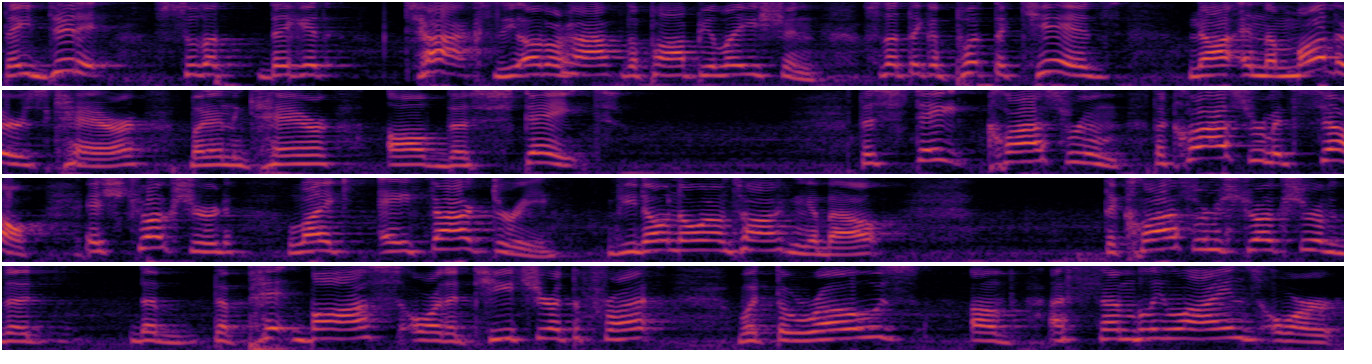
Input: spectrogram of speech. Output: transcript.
They did it so that they could tax the other half of the population, so that they could put the kids not in the mother's care, but in the care of the state. The state classroom, the classroom itself is structured like a factory. If you don't know what I'm talking about, the classroom structure of the the the pit boss or the teacher at the front with the rows of assembly lines or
